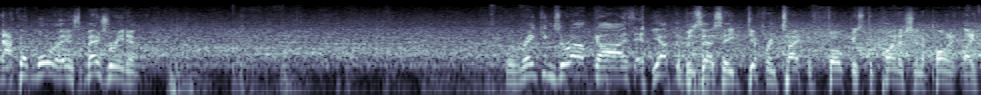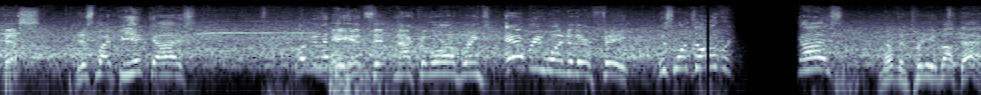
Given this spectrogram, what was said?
Nakamura is measuring him. The rankings are out, guys. You have to possess a different type of focus to punish an opponent like this. This might be it, guys. Look at He hits it. Nakamura brings everyone to their feet. This one's over, guys. Nothing pretty about that.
